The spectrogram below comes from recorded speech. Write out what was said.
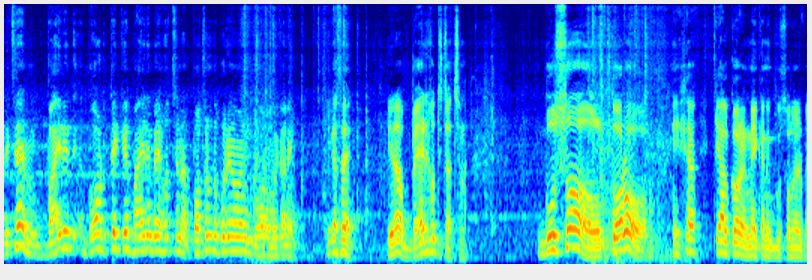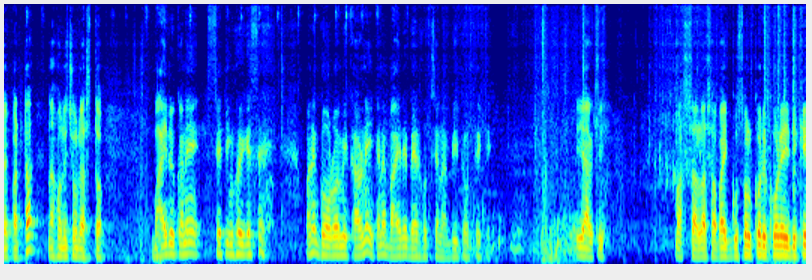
দেখছেন, বাইরে গড় থেকে বাইরে বের হচ্ছে না প্রচণ্ড পরিমাণ গরম এখানে ঠিক আছে, এরা বের হতে চাচ্ছে না। গোসল করো। এটা খেয়াল করেন না এখানে গোসলের ব্যাপারটা, না হলে চলে আসতো। বাইরে ওখানে সেটিং হয়ে গেছে মানে গরমের কারণে এখানে বাইরে বের হচ্ছে না, ভিতর থেকে। এই আর কি। মার্শাল্লাহ সবাই গোসল করে করে এইদিকে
